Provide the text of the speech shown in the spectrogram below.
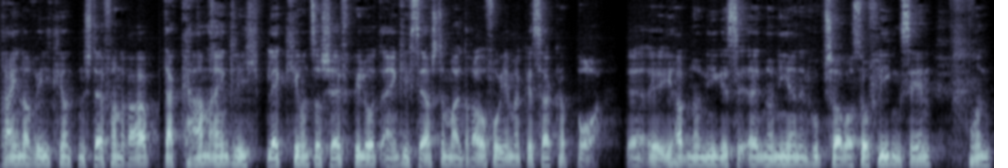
Rainer Wilke und dem Stefan Raab, da kam eigentlich Blackie, unser Chefpilot, eigentlich das erste Mal drauf, wo jemand gesagt hat, boah, äh, ich habe noch nie äh, noch nie einen Hubschrauber so fliegen sehen und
